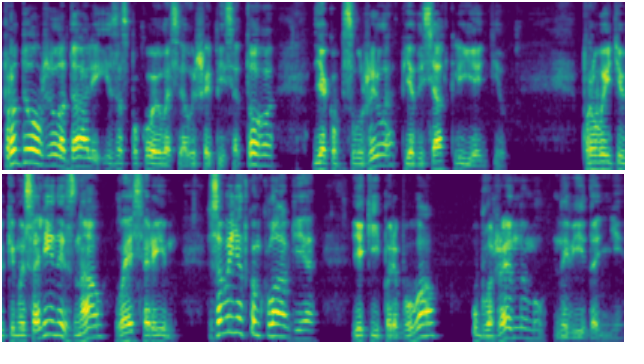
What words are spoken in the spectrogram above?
продовжила далі і заспокоїлася лише після того, як обслужила 50 клієнтів. Про витівки Месаліни знав весь Рим, за винятком Клавдія, який перебував у блаженному невіданні.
